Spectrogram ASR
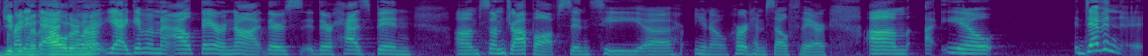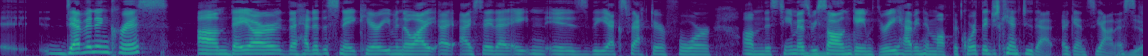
Give him an that out or for not? yeah, give him an out there or not. There's there has been. Um, some drop off since he, uh, you know, hurt himself there. Um, you know, Devin, Devin and Chris, um, they are the head of the snake here. Even though I, I, I say that Ayton is the X factor for um, this team, as we saw in Game Three, having him off the court, they just can't do that against Giannis. Yeah.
